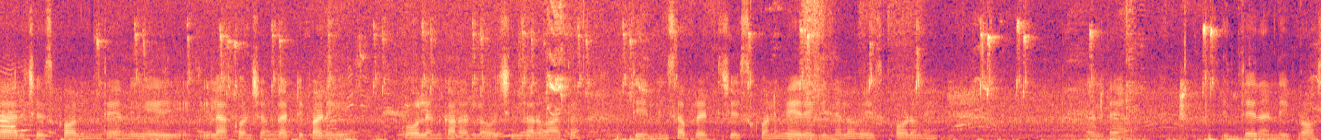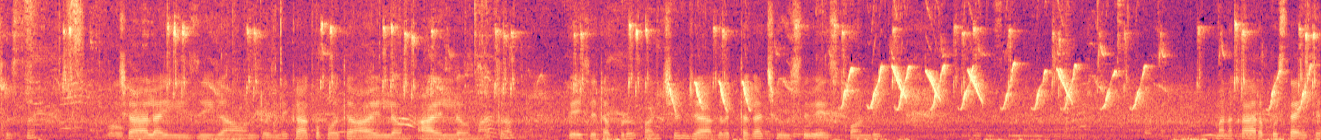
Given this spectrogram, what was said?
తయారు చేసుకోవాలి. ఇంతే అండి. ఇలా కొంచెం గట్టిపడి గోల్డెన్ కలర్లో వచ్చిన తర్వాత దీన్ని సపరేట్ చేసుకొని వేరే గిన్నెలో వేసుకోవడమే. అంతే. ఇంతేనండి ఈ ప్రాసెస్ చాలా ఈజీగా ఉంటుంది. కాకపోతే ఆయిల్లో ఆయిల్లో మాత్రం వేసేటప్పుడు కొంచెం జాగ్రత్తగా చూసి వేసుకోండి. మన కారపూస అయితే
